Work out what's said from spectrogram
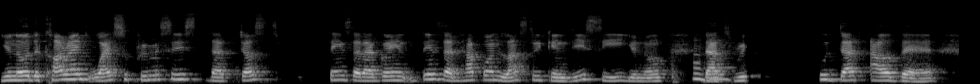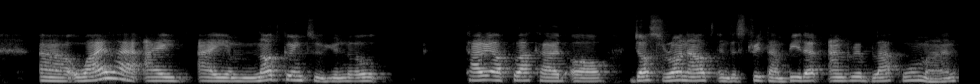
you know, the current white supremacists that just things that are going, things that happened last week in DC, you know, mm-hmm. that really put that out there. Uh, while I, I, I am not going to, you know, carry a placard or just run out in the street and be that angry black woman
